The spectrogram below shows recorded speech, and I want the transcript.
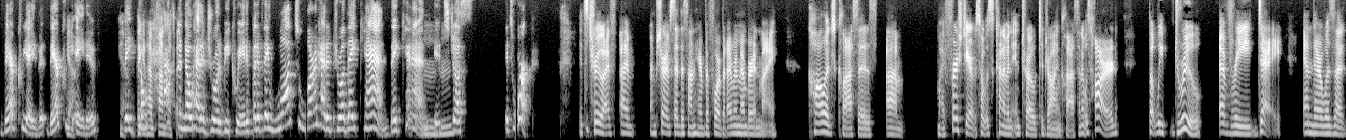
they're creative. They're creative. yeah. They, can don't have fun with to it. know how to draw to be creative, but if they want to learn how to draw, they can. They can. It's Mhm. just, it's work. It's true. I've I've I'm sure I've said this on here before, but I remember in my college classes, um, my first year, so it was kind of an intro to drawing class, and it was hard, but we drew every day. And there was a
